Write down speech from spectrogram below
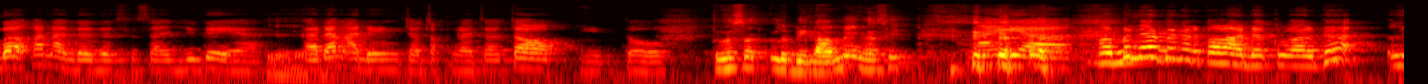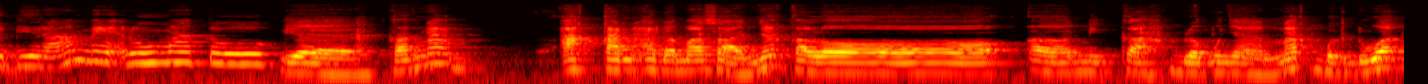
mbak kan agak-agak susah juga ya. Iya. Kadang ada yang cocok nggak cocok gitu. terus lebih rame nggak sih Nah ya, kalau benar-benar kalau ada keluarga lebih rame rumah tuh. Ya, karena akan ada masanya kalau eh, nikah belum punya anak berdua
